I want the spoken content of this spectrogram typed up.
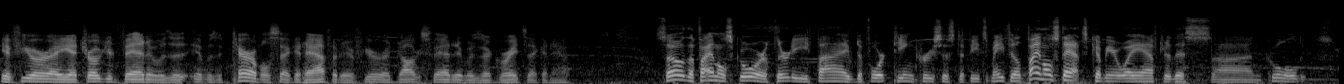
if you're a, uh Trojan fan, it was a it was a terrible second half, and if you're a Dogs fan, it was a great second half. So the final score 35 to 14. Cruces defeats Mayfield. Final stats coming your way after this on Cool Oldies.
